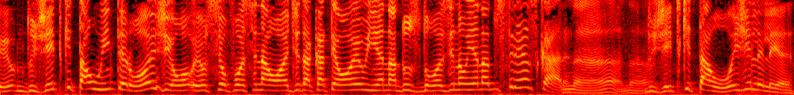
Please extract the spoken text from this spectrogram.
eu- do jeito que tá o Inter hoje, eu, eu- se eu fosse na odd da KTO, eu ia na dos 12 e não ia na dos 3, cara. Não, não. Do jeito que tá hoje, Lelê.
